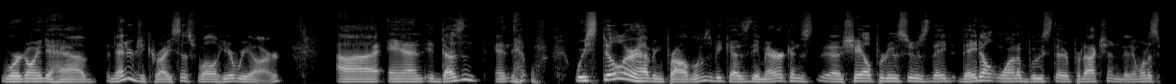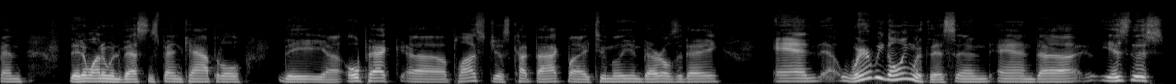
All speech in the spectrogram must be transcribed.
we're going to have an energy crisis. Well, here we are. Uh, and it doesn't and we still are having problems because the americans uh, shale producers they they don't want to boost their production they don't want to spend they don't want to invest and spend capital the uh, opec uh, plus just cut back by 2 million barrels a day and uh, where are we going with this? And and uh, is this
